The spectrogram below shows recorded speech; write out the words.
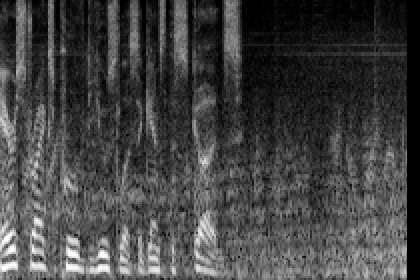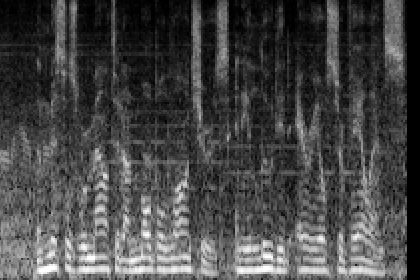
Airstrikes proved useless against the Scuds. The missiles were mounted on mobile launchers and eluded aerial surveillance.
